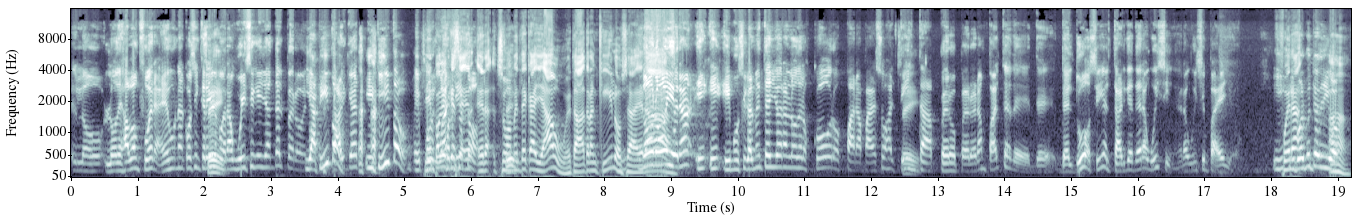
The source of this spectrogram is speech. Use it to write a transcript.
lo, lo dejaban fuera. Es una cosa increíble, porque era Wisin y Yandel, pero. Y a Tito. Y Tito. Sí, porque era sumamente callado, estaba tranquilo. O sea, No, no, y, era, y, y, musicalmente ellos eran lo de los coros para, para esos artistas, pero, pero eran parte de, del dúo, sí. El target era Wisin, era Wisin para ellos. Y, vuelvo y te digo.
